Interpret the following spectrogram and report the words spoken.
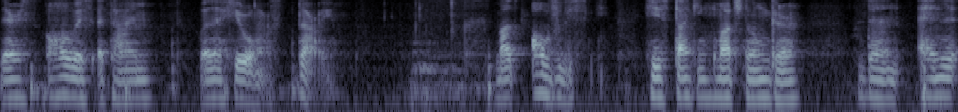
there's always a time when a hero must die. But obviously, he's tanking much longer than any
